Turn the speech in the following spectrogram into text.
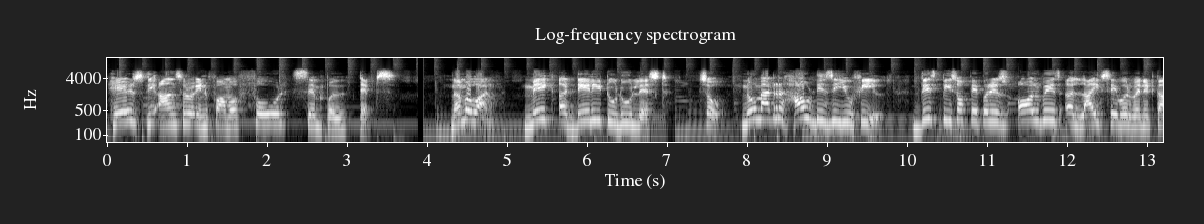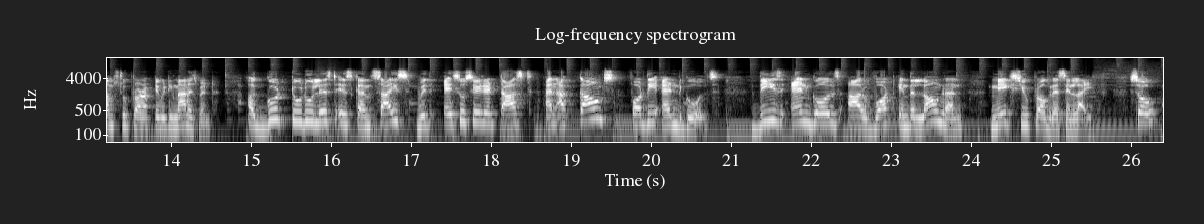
Here's the answer in form of four simple tips. Number 1, make a daily to-do list. So, no matter how dizzy you feel, this piece of paper is always a lifesaver when it comes to productivity management. A good to do list is concise with associated tasks and accounts for the end goals. These end goals are what, in the long run, makes you progress in life. So,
